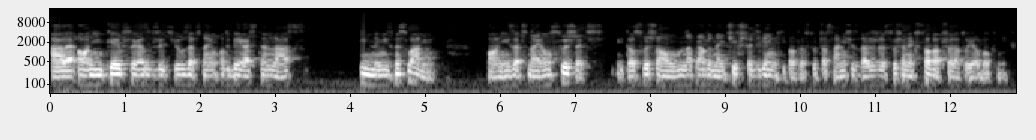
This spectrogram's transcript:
ale oni pierwszy raz w życiu zaczynają odbierać ten las innymi zmysłami. Oni zaczynają słyszeć i to słyszą naprawdę najcichsze dźwięki. Po prostu czasami się zdarzy, że słyszą, jak sowa przelatuje obok nich.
